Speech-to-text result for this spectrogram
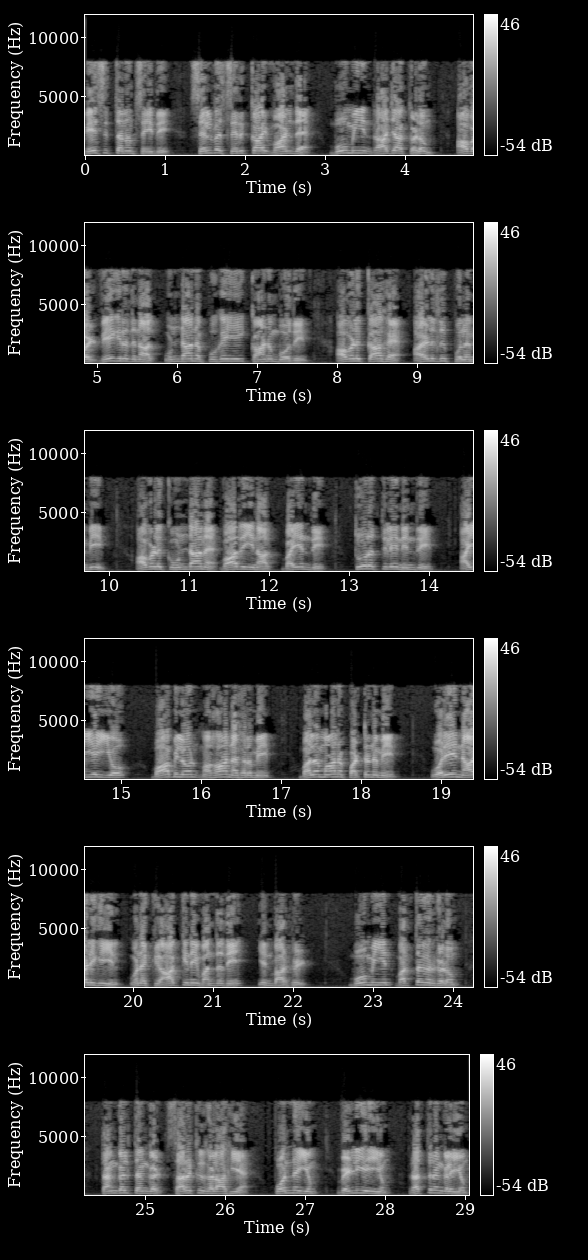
வேசித்தனம் செய்து செல்வ செருக்காய் வாழ்ந்த பூமியின் ராஜாக்களும் அவள் வேகிறதுனால் உண்டான புகையை காணும்போது அவளுக்காக அழுது புலம்பி அவளுக்கு உண்டான வாதையினால் பயந்து தூரத்திலே நின்று ஐயையோ பாபிலோன் மகாநகரமே பலமான பட்டணமே ஒரே நாளிகையில் உனக்கு ஆக்கினை வந்ததே என்பார்கள். பூமியின் வர்த்தகர்களும் தங்கள் தங்கள் சரக்குகளாகிய பொன்னையும் வெள்ளியையும் ரத்தினங்களையும்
